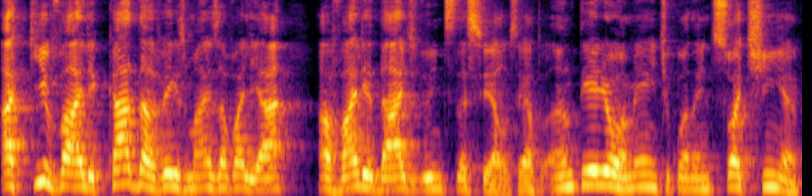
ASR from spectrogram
Aqui vale cada vez mais avaliar a validade do índice da Cielo, certo? Anteriormente, quando a gente só tinha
